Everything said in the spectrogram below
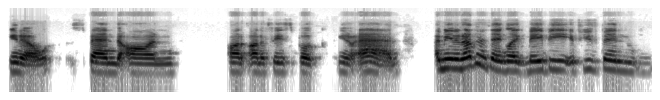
you know, spend on on on a Facebook, you know, ad. I mean, another thing, like maybe if you've been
